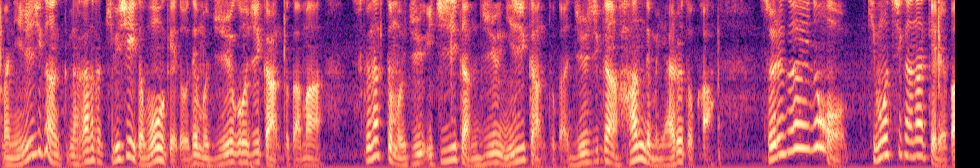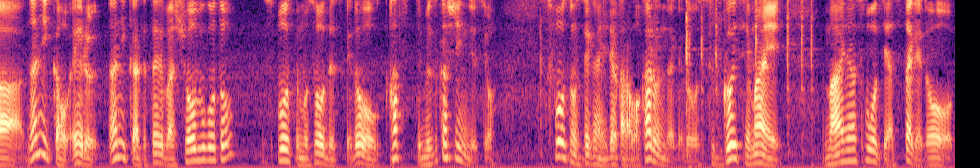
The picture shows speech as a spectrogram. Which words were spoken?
まあ20時間なかなか厳しいと思うけど、でも15時間とか、まあ少なくとも11時間、12時間とか、10時間半でもやるとか、それぐらいの気持ちがなければ何かを得る。何か例えば勝負事スポーツでもそうですけど、勝つって難しいんですよ。スポーツの世界にいたからわかるんだけど、すっごい狭いマイナースポーツやってたけど、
